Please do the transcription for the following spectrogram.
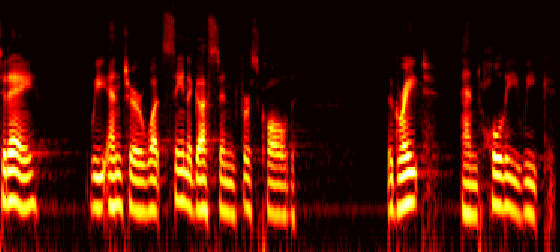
Today, we enter what St. Augustine first called the Great and Holy Week.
